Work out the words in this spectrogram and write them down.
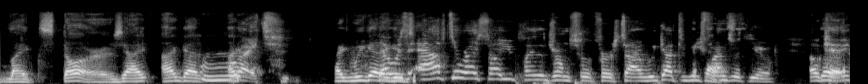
like stars. I, I got, right. I, we got That was get after I saw you playing the drums for the first time. We got to be Yeah. friends with you. Okay.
